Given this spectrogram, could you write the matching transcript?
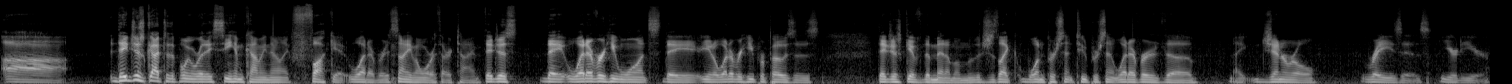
uh they just got to the point where they see him coming they're like fuck it whatever it's not even worth our time they just they whatever he wants they you know whatever he proposes they just give the minimum which is like 1% 2% whatever the like general raise is year to year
